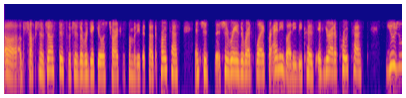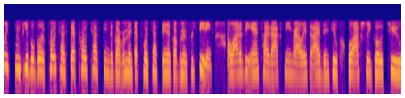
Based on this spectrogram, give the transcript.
uh, obstruction of justice, which is a ridiculous charge for somebody that's at a protest, and should should raise a red flag for anybody because if you're at a protest usually when people go to protest, they're protesting the government, they're protesting a government proceeding. A lot of the anti-vaccine rallies that I've been to will actually go to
